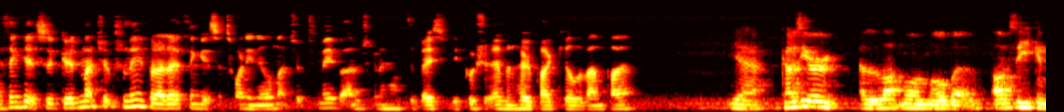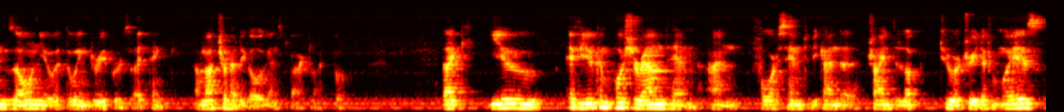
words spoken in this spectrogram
I think it's a good matchup for me, but I don't think it's a 20 0 matchup for me. But I'm just going to have to basically push at him and hope I kill the vampire. yeah, because you're a lot more mobile. Obviously, he can zone you with the winged reapers. I think I'm not sure how to go against Varkolak, but like you, if you can push around him and force him to be kind of trying to look two or three different ways,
